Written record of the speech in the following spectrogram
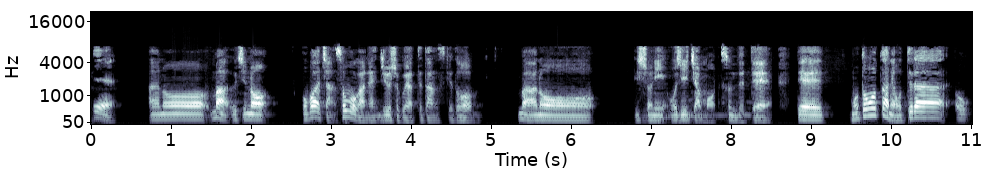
で、あのーまあ、うちのおばあちゃん、祖母がね、住職やってたんですけど、まあ、あのー一緒におじいちゃんも住んでて、で、もともとはね、お寺を、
